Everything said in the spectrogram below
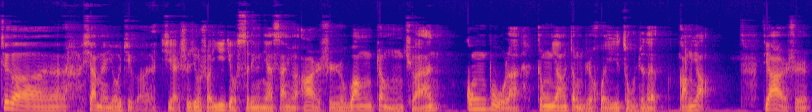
这个下面有几个解释，就是说，一九四零年三月二十日，汪政权公布了中央政治会议组织的纲要。第二是，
